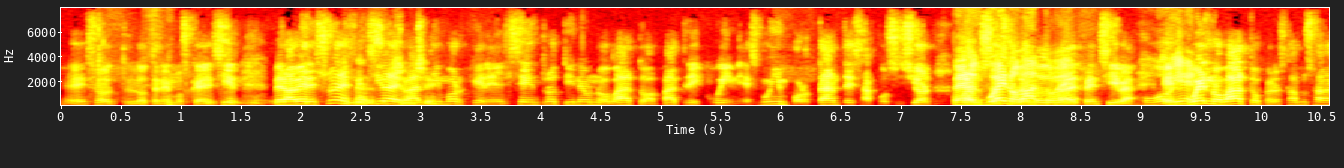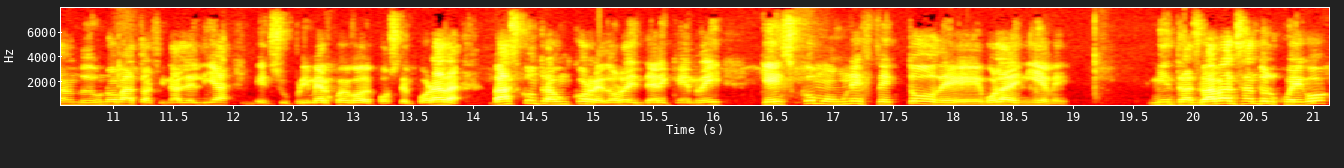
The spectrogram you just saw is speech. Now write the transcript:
Eso lo tenemos que decir. Pero a ver, es una defensiva de Baltimore que en el centro tiene un novato, a Patrick Quinn. Es muy importante esa posición. Pero es buen novato. De una ¿eh? defensiva. es buen novato, pero estamos hablando de un novato al final del día en su primer juego de postemporada. Vas contra un corredor de Derek Henry que es como un efecto de bola de nieve. Mientras va avanzando el juego,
